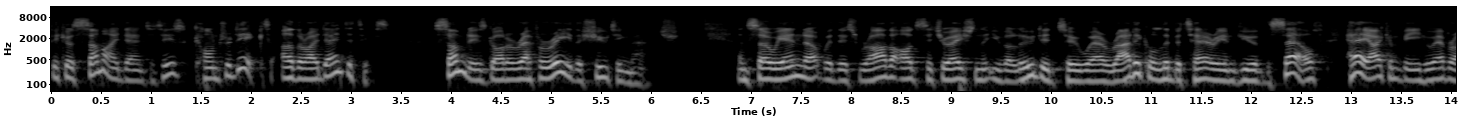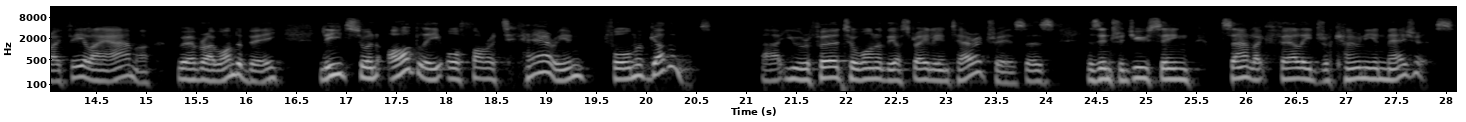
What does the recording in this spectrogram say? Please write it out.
because some identities contradict other identities. Somebody's got to referee the shooting match. And so we end up with this rather odd situation that you've alluded to, where a radical libertarian view of the self, hey, I can be whoever I feel I am or whoever I want to be, leads to an oddly authoritarian form of government. Uh, you referred to one of the Australian territories as, as introducing sound like fairly draconian measures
